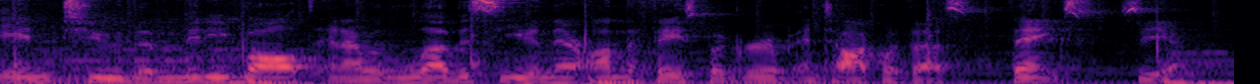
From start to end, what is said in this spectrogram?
into the mini vault. And I would love to see you in there on the Facebook group and talk with us. Thanks. See ya.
